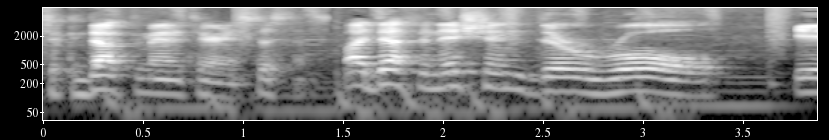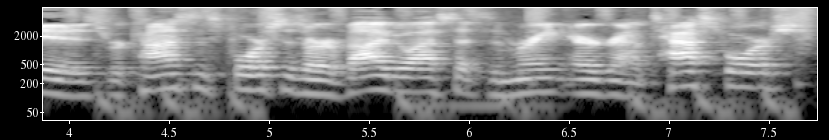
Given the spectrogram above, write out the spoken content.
to conduct humanitarian assistance. By definition, their role is reconnaissance forces are a valuable asset to the Marine Air Ground Task Force.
